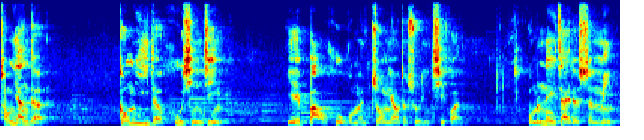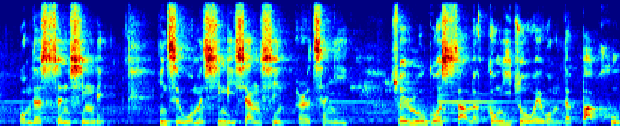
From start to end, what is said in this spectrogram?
同样的，公益的护心镜也保护我们重要的属灵器官，我们内在的生命，我们的身心灵。因此，我们心里相信而称义。所以，如果少了公益作为我们的保护，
